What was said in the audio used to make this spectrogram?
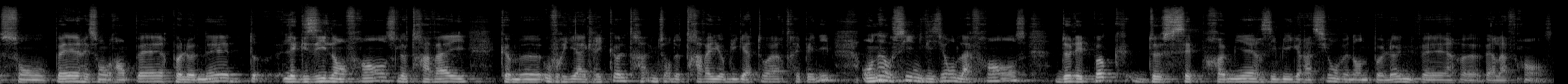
son père et son grand-père polonais, l'exil en France, le travail comme ouvrier agricole, une sorte de travail obligatoire très pénible. On a aussi une vision de la France de l'époque de ces premières immigrations venant de Pologne vers, euh, vers la France,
